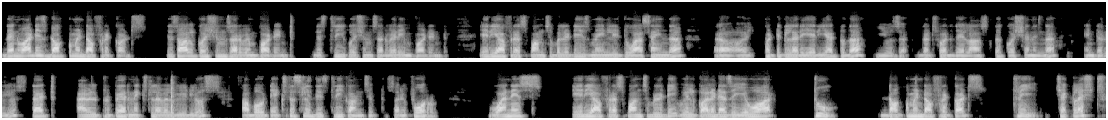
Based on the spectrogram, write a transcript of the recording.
Then what is document of records? These all questions are important. These three questions are very important. Area of responsibility is mainly to assign the uh, particular area to the user. That's what they'll ask the question in the interviews. That I will prepare next level videos about especially these three concepts. Sorry, four. One is area of responsibility we'll call it as a AOR two document of records three checklist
